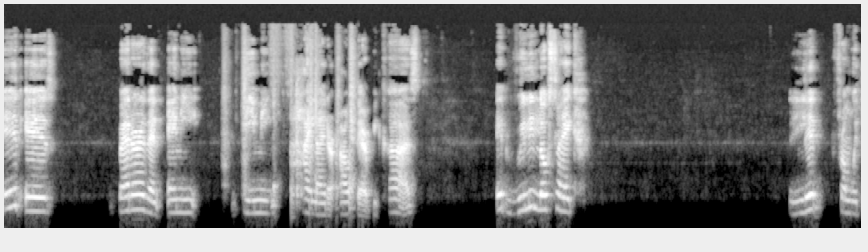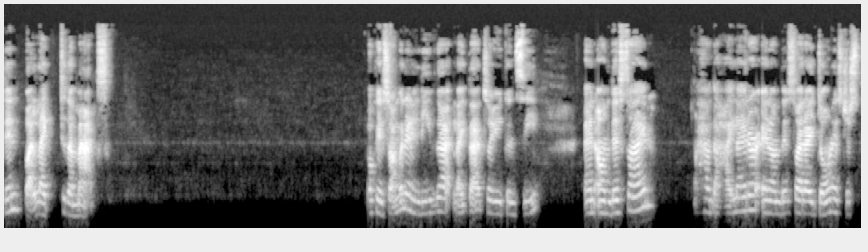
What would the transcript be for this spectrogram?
It is better than any beaming highlighter out there because it really looks like lit from within, but like to the max. Okay, so I'm to leave that like that so you can see. And on this side, I have the highlighter and on this side I don't. It's just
